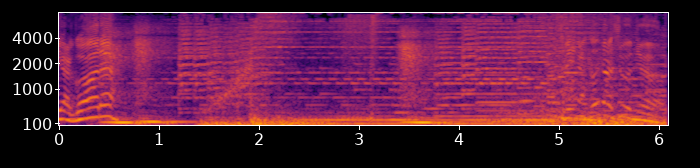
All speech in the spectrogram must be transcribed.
E agora? A treinadora Júnior.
